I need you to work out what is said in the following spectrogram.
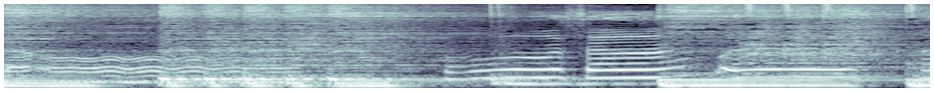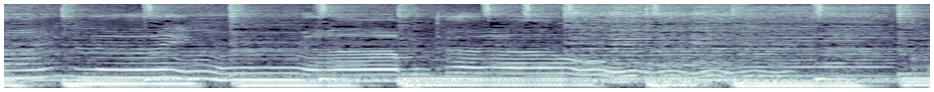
ละอโอ้สาวเอ๋ยหายเลยงามเท่า ข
